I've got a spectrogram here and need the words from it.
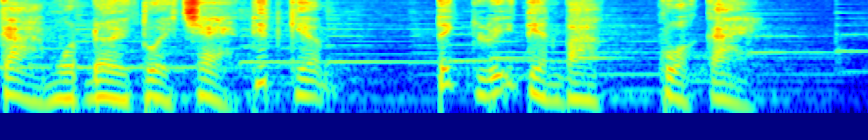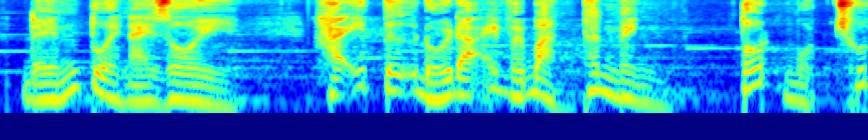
Cả một đời tuổi trẻ tiết kiệm tích lũy tiền bạc của cải. Đến tuổi này rồi hãy tự đối đãi với bản thân mình tốt một chút.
